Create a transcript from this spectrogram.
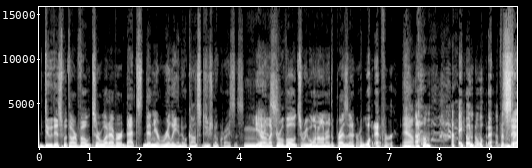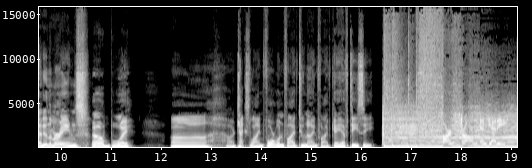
do this with our votes or whatever, that's then you're really into a constitutional crisis. Your electoral votes, or we won't honor the president, or whatever. Yeah. Um, I don't know what happens. Send then. in the Marines. Oh boy. Uh, our text line 415 295 KFTC. Armstrong and Getty.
